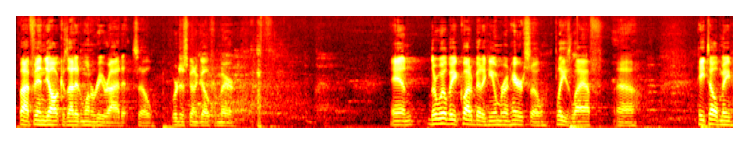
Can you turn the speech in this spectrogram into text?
if I offend y'all because I didn't want to rewrite it. So we're just going to go from there. And there will be quite a bit of humor in here, so please laugh. Uh, he told me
